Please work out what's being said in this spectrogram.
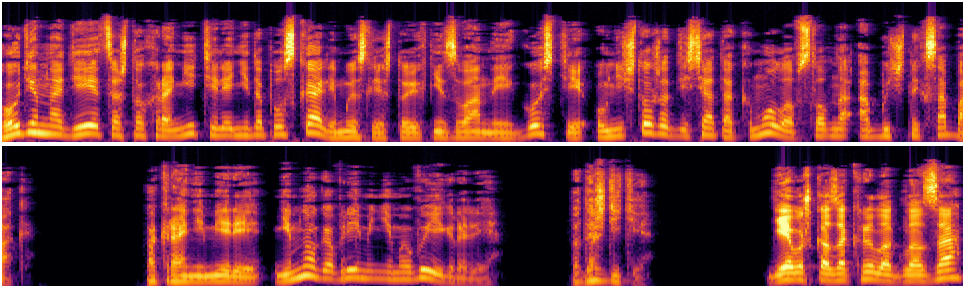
Будем надеяться, что хранители не допускали мысли, что их незваные гости уничтожат десяток молов, словно обычных собак. По крайней мере, немного времени мы выиграли. Подождите. Девушка закрыла глаза,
